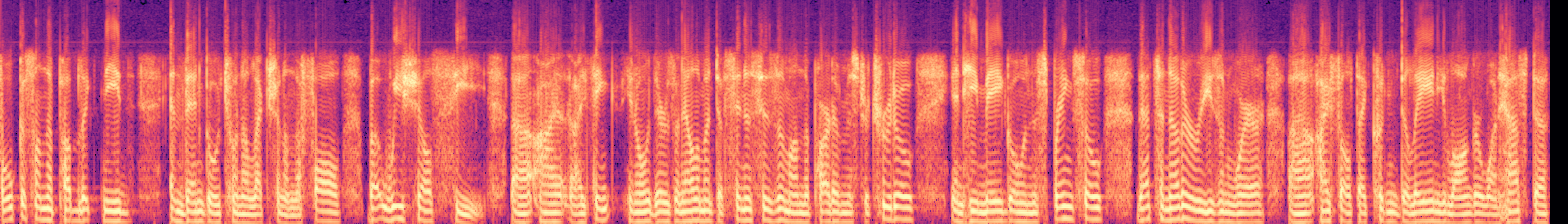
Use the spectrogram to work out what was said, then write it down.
focus on the public needs, and then go to an election in the fall. But we shall see. Uh, I, I think you know there's an element of cynicism on the part of Mr. Trudeau, and he may go in the spring. So that's another reason where uh, I felt I couldn't delay any longer. One has to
